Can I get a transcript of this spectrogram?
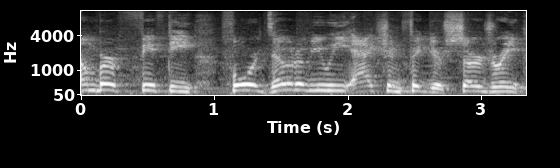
number 50 for WWE Action Figure Surgery.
